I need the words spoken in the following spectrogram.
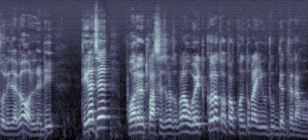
চলে যাবে অলরেডি ঠিক আছে? পরের ক্লাসের জন্য তোমরা ওয়েট করো, ততক্ষণ তোমরা ইউটিউব দেখতে থাকো।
